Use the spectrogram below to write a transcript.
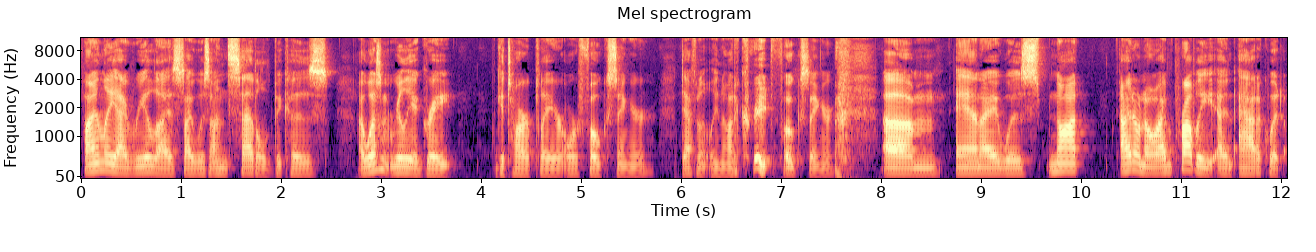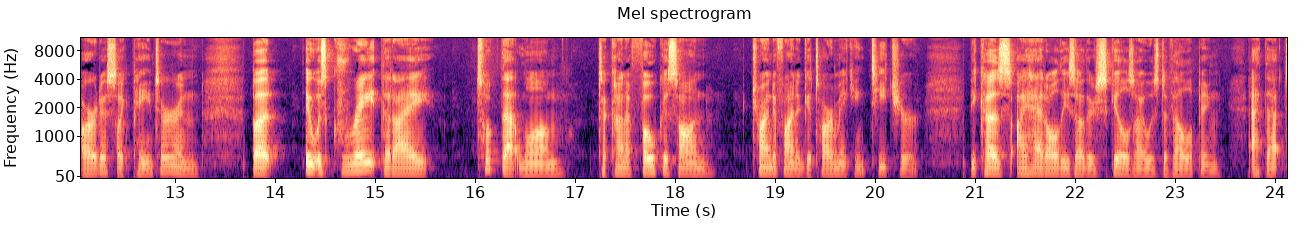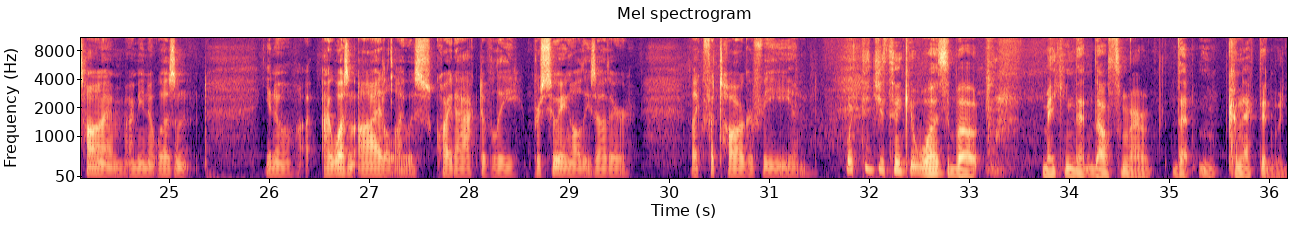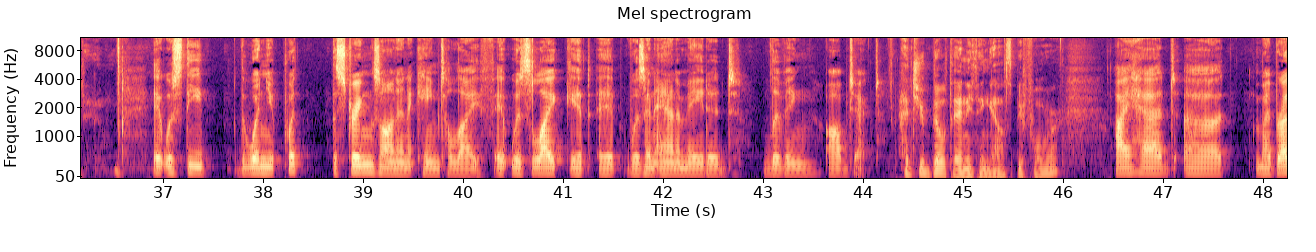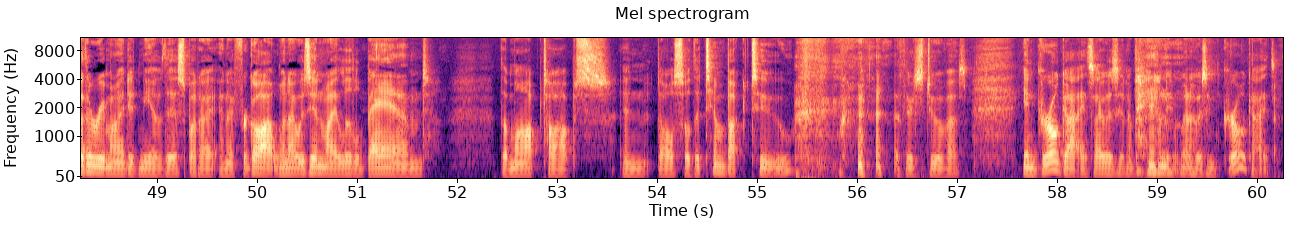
finally I realized I was unsettled because I wasn't really a great guitar player or folk singer. Definitely not a great folk singer. Um, and I was not, I don't know, I'm probably an adequate artist, like painter. And, but it was great that I took that long to kind of focus on trying to find a guitar making teacher because I had all these other skills I was developing at that time. I mean, it wasn't, you know, I wasn't idle. I was quite actively pursuing all these other, like photography and. What did you think it was about making that dulcimer that connected with you? It was the, the when you put the strings on and it came to life. It was like it it was an animated living object. Had you built anything else before? I had uh, my brother reminded me of this, but I and I forgot when I was in my little band, the Mop Tops, and also the Timbuktu. There's two of us in Girl Guides. I was in a band when I was in Girl Guides.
